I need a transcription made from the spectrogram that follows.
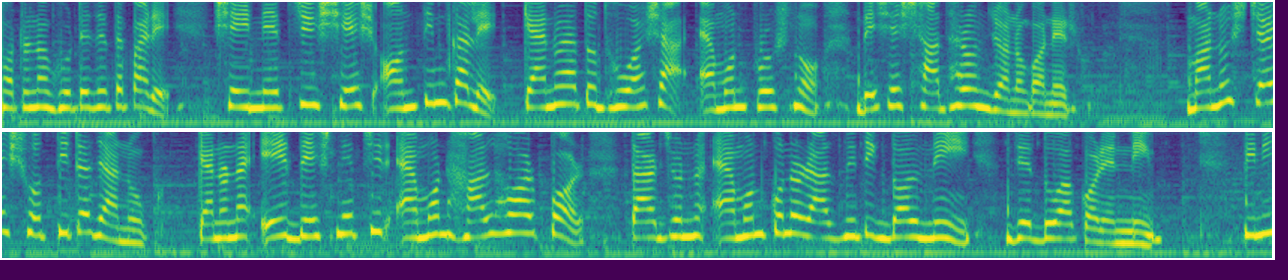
ঘটনা ঘটে যেতে পারে, সেই নেত্রীর শেষ অন্তিমকালে কেন এত ধোঁয়াশা, এমন প্রশ্ন দেশের সাধারণ জনগণের। মানুষ চায় সত্যিটা জানুক, কেননা এই দেশনেত্রীর এমন হাল হওয়ার পর তার জন্য এমন কোনো রাজনৈতিক দল নেই যে দোয়া করেননি। তিনি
